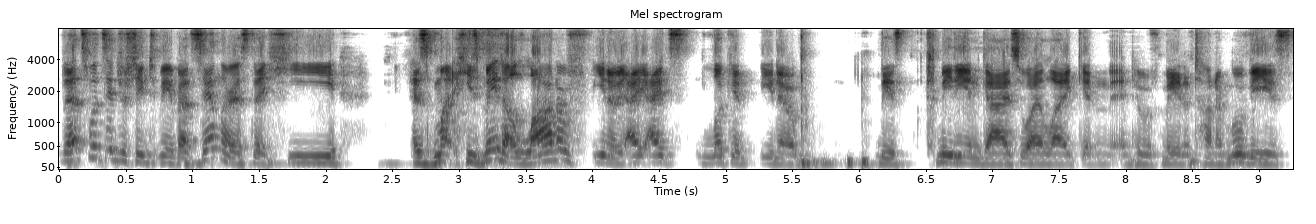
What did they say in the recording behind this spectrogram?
that's what's interesting to me about Sandler is that he, as much he's made a lot of you know I, I look at you know these comedian guys who I like and, and who have made a ton of movies.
